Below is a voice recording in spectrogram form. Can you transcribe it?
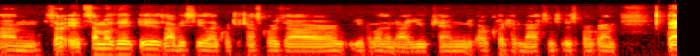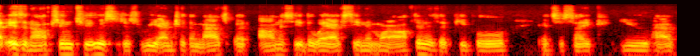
um, so it, some of it is obviously like what your test scores are, you know, whether or not you can or could have matched into this program. That is an option too, is to just re-enter the match. But honestly, the way I've seen it more often is that people, it's just like you have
